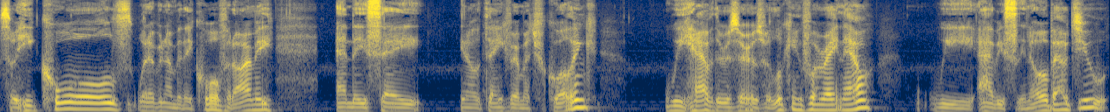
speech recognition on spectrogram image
So he calls whatever number they call for the army, and they say, you know, thank you very much for calling. We have the reserves we're looking for right now. We obviously know about you.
